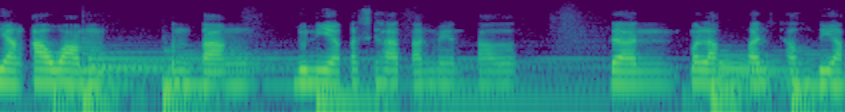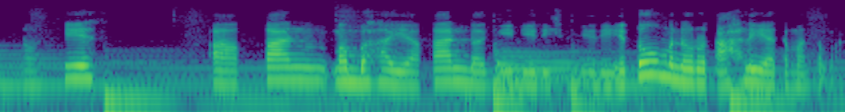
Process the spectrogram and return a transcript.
yang awam tentang dunia kesehatan mental dan melakukan self diagnosis akan membahayakan bagi diri sendiri. Itu menurut ahli ya, teman-teman.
